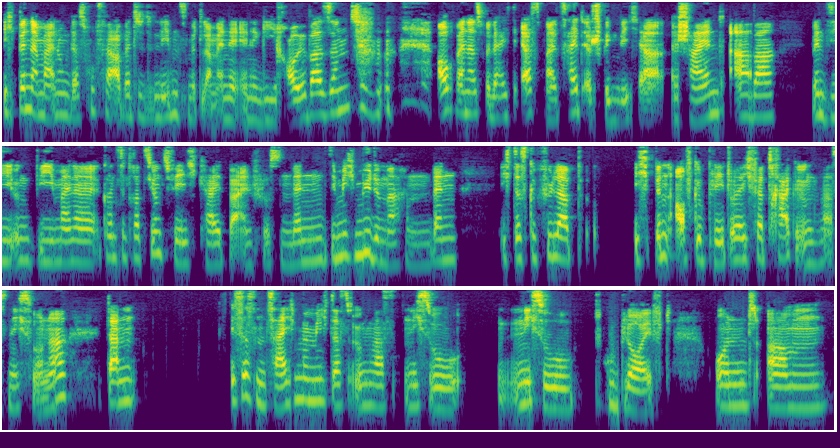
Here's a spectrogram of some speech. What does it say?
ich bin der Meinung, dass hochverarbeitete Lebensmittel am Ende Energieräuber sind, auch wenn das vielleicht erstmal zeiterschwinglicher erscheint, aber wenn sie irgendwie meine Konzentrationsfähigkeit beeinflussen, wenn sie mich müde machen, wenn ich das Gefühl habe, ich bin aufgebläht oder ich vertrage irgendwas nicht so, ne? Dann ist das ein Zeichen für mich, dass irgendwas nicht so, nicht so gut läuft. Und ähm,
